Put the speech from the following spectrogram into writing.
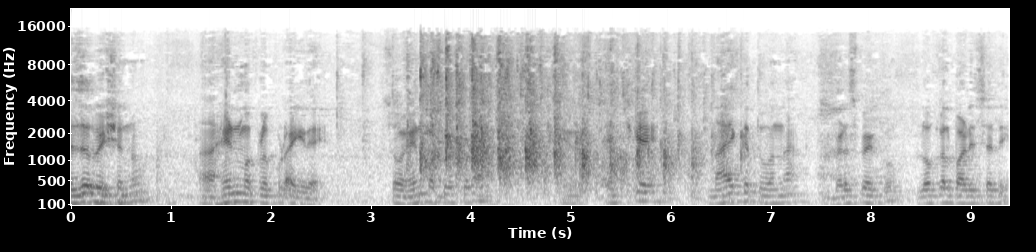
ರಿಸರ್ವೇಷನ್ನು ಹೆಣ್ಮಕ್ಳು ಕೂಡ ಇದೆ. ಸೊ ಹೆಣ್ಮಕ್ಳು ಕೂಡ ಹೆಚ್ಚಿಗೆ ನಾಯಕತ್ವವನ್ನು ಬೆಳೆಸಬೇಕು. ಲೋಕಲ್ ಬಾಡೀಸಲ್ಲಿ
